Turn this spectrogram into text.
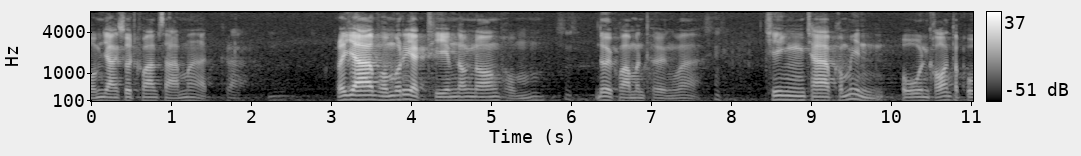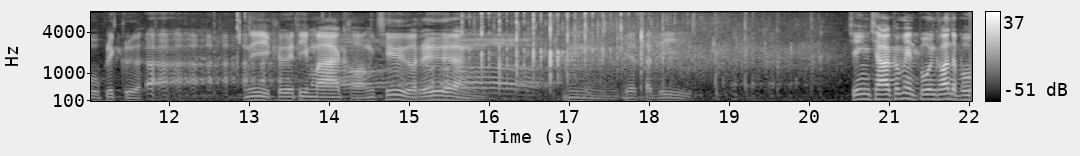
ผมอย่างสุดความสามารถ รับภรรยาผมเรียกทีมน้องๆผมด้วยความบันเทิงว่า ชิงชาบขมิ้น ปูนค้อนตะปูพริกเกลือ นี่คือที่มาของชื่อเรื่องอืมเยสดีชิงชาบขมิ้นปูนค้อนตะปู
